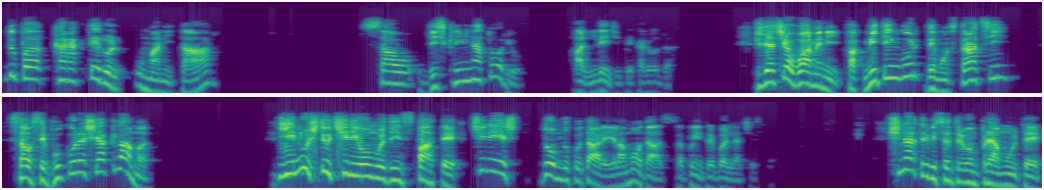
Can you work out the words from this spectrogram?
după caracterul umanitar sau discriminatoriu al legii pe care o dă. Și de aceea oamenii fac mitinguri, demonstrații sau se bucură și aclamă. Ei nu știu cine e omul din spate, cine ești domnul cu tare, e la modă azi să pui întrebările acestea. Și n-ar trebui să întrebăm prea multe.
